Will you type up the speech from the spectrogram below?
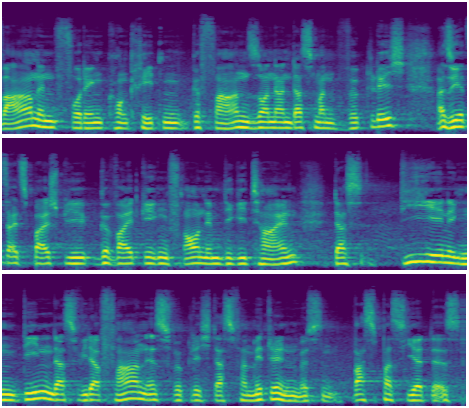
warnen vor den konkreten Gefahren, sondern dass man wirklich, also jetzt als Beispiel Gewalt gegen Frauen im Digitalen, dass diejenigen, denen das widerfahren ist, wirklich das vermitteln müssen, was passiert ist,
